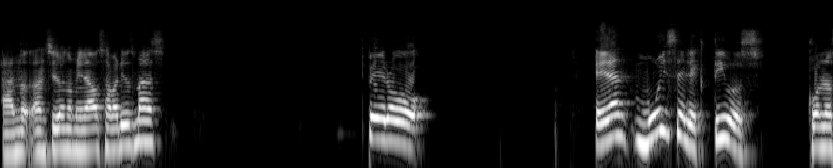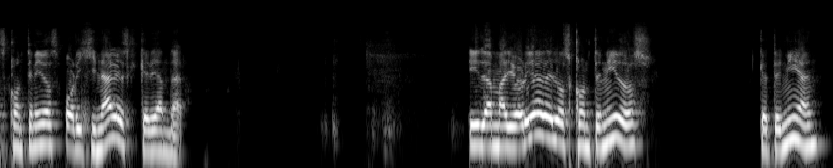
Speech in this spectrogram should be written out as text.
han, sido nominados a varios más. Pero eran muy selectivos con los contenidos originales que querían dar. Y la mayoría de los contenidos que tenían,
